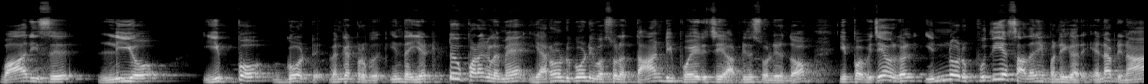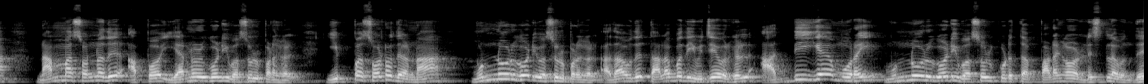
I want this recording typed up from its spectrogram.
Varisu Leo இப்போ கோட் வெங்கட் பிரபு இந்த எட்டு படங்களுமே இரநூறு கோடி வசூலை தாண்டி போயிடுச்சு அப்படின்னு சொல்லியிருந்தோம். இப்போ விஜய் அவர்கள் இன்னொரு புதிய சாதனை பண்ணியிருக்காரு. என்ன அப்படின்னா நம்ம சொன்னது அப்போது இரநூறு கோடி வசூல் படங்கள். இப்போ சொல்கிறது என்னன்னா முந்நூறு கோடி வசூல் படங்கள். அதாவது தளபதி விஜய் அவர்கள் அதிக முறை முந்நூறு கோடி வசூல் கொடுத்த படங்களோட லிஸ்ட்டில் வந்து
